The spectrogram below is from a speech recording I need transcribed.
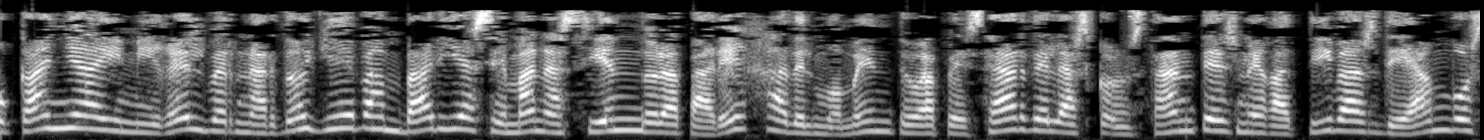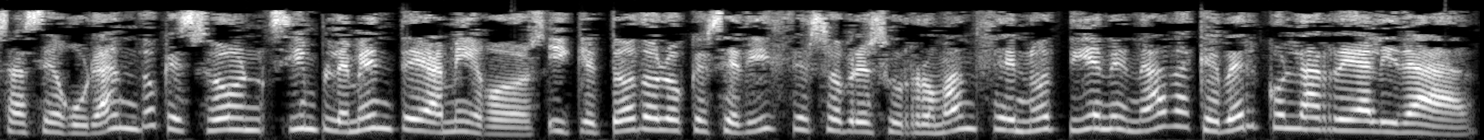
Ocaña y Miguel Bernardo llevan varias semanas siendo la pareja del momento a pesar de las constantes negativas de ambos asegurando que son, simplemente amigos, y que todo lo que se dice sobre su romance no tiene nada que ver con la realidad.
